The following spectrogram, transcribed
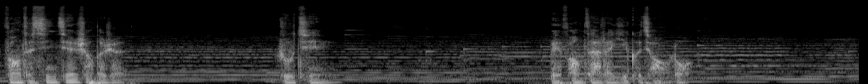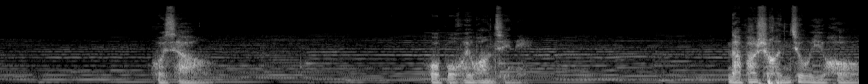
放在心尖上的人，如今。放在了一个角落。我想，我不会忘记你，哪怕是很久以后，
